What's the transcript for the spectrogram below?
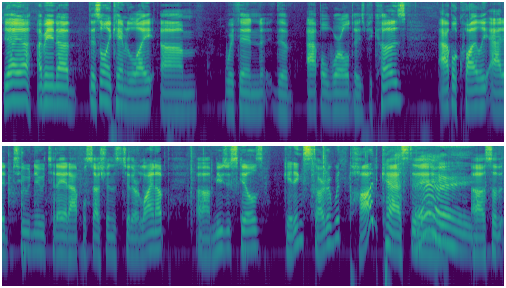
Yeah, yeah. I mean, uh, this only came to light um, within the Apple world is because Apple quietly added two new Today at Apple sessions to their lineup uh, music skills, getting started with podcasting. Hey. Uh, so th-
